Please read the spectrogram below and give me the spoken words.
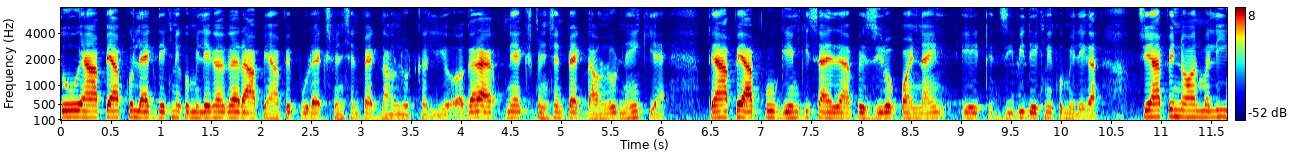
तो यहाँ पे आपको लैग देखने को मिलेगा अगर आप यहाँ पे पूरा एक्सपेंशन पैक डाउनलोड कर लियो अगर आपने एक्सपेंशन पैक डाउनलोड नहीं किया है तो यहाँ पे आपको गेम की साइज़ यहाँ पे zero point nine eight G B देखने को मिलेगा। जो यहाँ पे नॉर्मली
